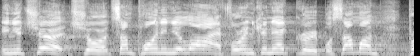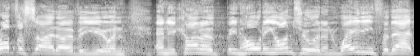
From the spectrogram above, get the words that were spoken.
in your church or at some point in your life or in Connect Group or someone prophesied over you and, and you kind of been holding on to it and waiting for that,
